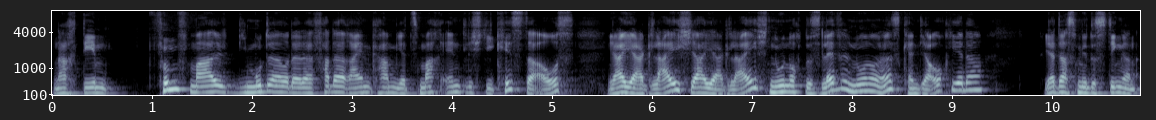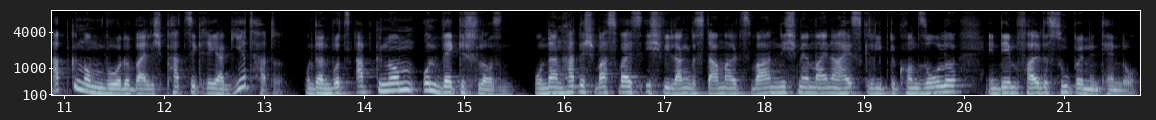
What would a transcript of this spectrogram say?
nachdem fünfmal die Mutter oder der Vater reinkam, jetzt mach endlich die Kiste aus. Ja, ja, gleich, ja, ja, gleich. Nur noch das Level, nur noch, das kennt ja auch jeder. Ja, dass mir das Ding dann abgenommen wurde, weil ich patzig reagiert hatte. Und dann wurde es abgenommen und weggeschlossen. Und dann hatte ich, was weiß ich, wie lange das damals war, nicht mehr meine heißgeliebte Konsole, in dem Fall das Super Nintendo.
